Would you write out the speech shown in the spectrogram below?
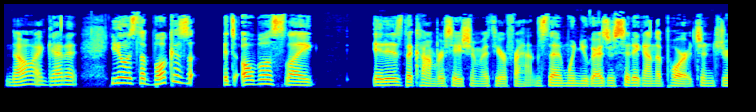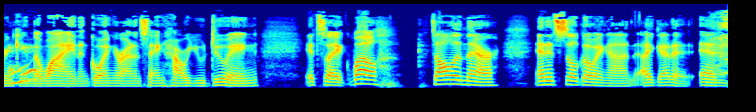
No, I get it. You know, it's the book is it's almost like it is the conversation with your friends. Then when you guys are sitting on the porch and drinking mm-hmm. the wine and going around and saying, How are you doing? It's like, well, it's all in there and it's still going on. I get it. And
